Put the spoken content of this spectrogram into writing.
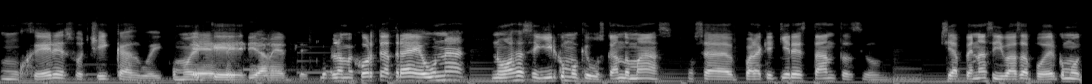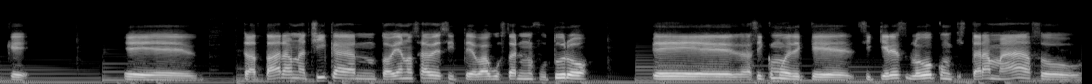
mujeres o chicas, güey. Como de que Efectivamente. a lo mejor te atrae una, no vas a seguir como que buscando más. O sea, ¿para qué quieres tantas? Si apenas si vas a poder como que eh, tratar a una chica, todavía no sabes si te va a gustar en un futuro. Eh, así como de que si quieres luego conquistar a más o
